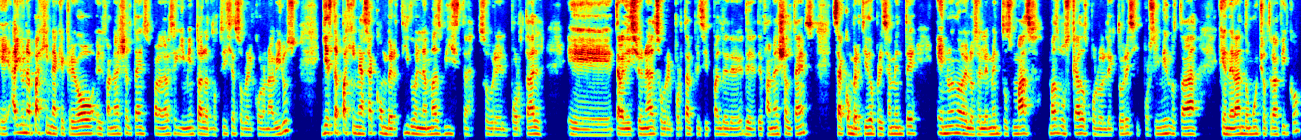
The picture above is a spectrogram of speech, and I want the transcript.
Eh, hay una página que creó el Financial Times para dar seguimiento a las noticias sobre el coronavirus y esta página se ha convertido en la más vista sobre el portal eh, tradicional, sobre el portal principal de, Financial Times. Se ha convertido precisamente en uno de los elementos más, más buscados por los lectores y por sí mismo está generando mucho tráfico.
